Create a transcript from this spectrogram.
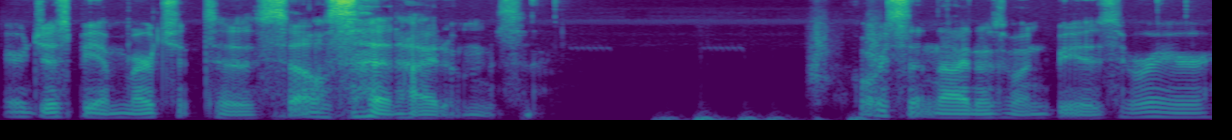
there'd just be a merchant to sell said items. Of course, then the items wouldn't be as rare.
